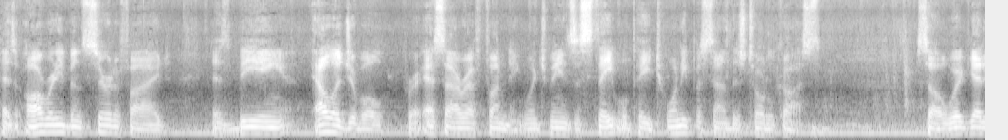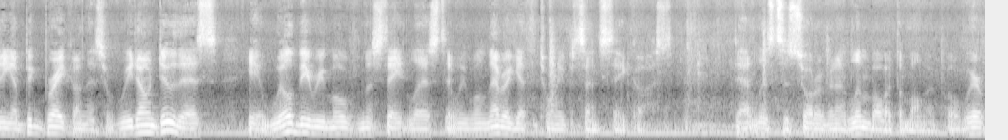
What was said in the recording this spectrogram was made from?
has already been certified as being eligible for SRF funding, which means the state will pay 20% of this total cost. So we're getting a big break on this. If we don't do this, it will be removed from the state list and we will never get the 20% state cost. That list is sort of in a limbo at the moment, but we're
